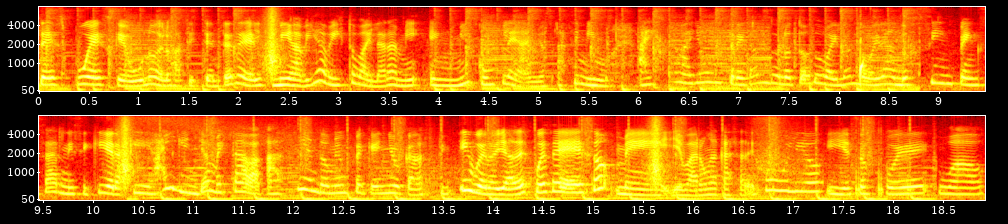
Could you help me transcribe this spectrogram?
después que uno de los asistentes de él me había visto bailar a mí en mi cumpleaños. Así mismo, ahí estaba yo entregándolo todo, bailando, bailando, sin pensar ni siquiera que alguien ya me estaba haciéndome un pequeño casting. Y bueno, ya después de eso me llevaron a casa de Julio y eso fue wow.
